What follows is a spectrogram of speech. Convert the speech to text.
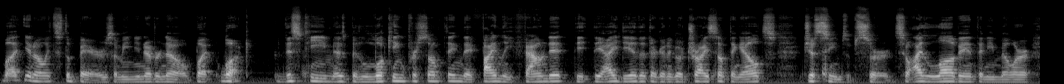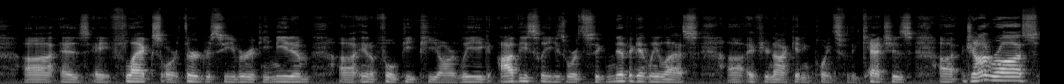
But, you know, it's the Bears. I mean, you never know. But look, this team has been looking for something. They finally found it. The, the idea that they're going to go try something else just seems absurd. So I love Anthony Miller uh, as a flex or third receiver if you need him uh, in a full PPR league. Obviously, he's worth significantly less uh, if you're not getting points for the catches. Uh, John Ross,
